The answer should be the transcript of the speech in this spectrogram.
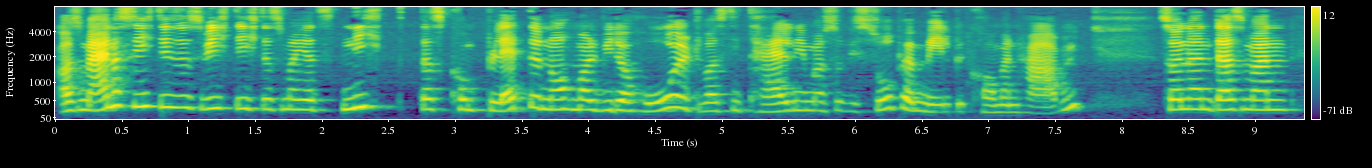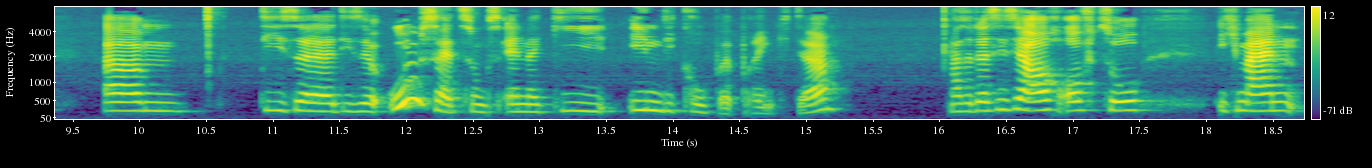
Aus meiner Sicht ist es wichtig, dass man jetzt nicht das Komplette nochmal wiederholt, was die Teilnehmer sowieso per Mail bekommen haben, sondern dass man ähm, diese, diese Umsetzungsenergie in die Gruppe bringt. Ja? Also das ist ja auch oft so, ich meine,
